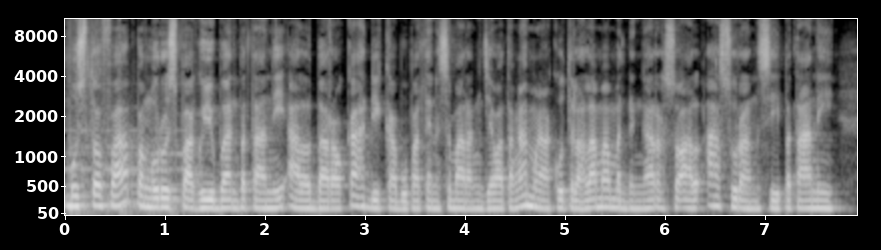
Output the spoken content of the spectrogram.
Mustafa, pengurus paguyuban petani Al Barokah di Kabupaten Semarang, Jawa Tengah mengaku telah lama mendengar soal asuransi petani.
